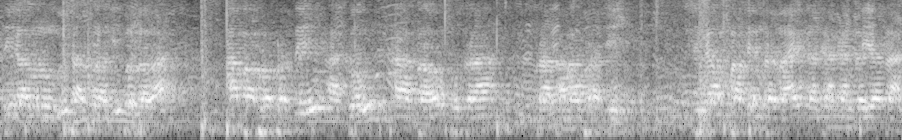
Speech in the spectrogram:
tinggal menunggu satu lagi pool bawah. Apa properti Agung atau Putra Pratama Praji sehingga empat tim terbaik nanti akan kelihatan.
